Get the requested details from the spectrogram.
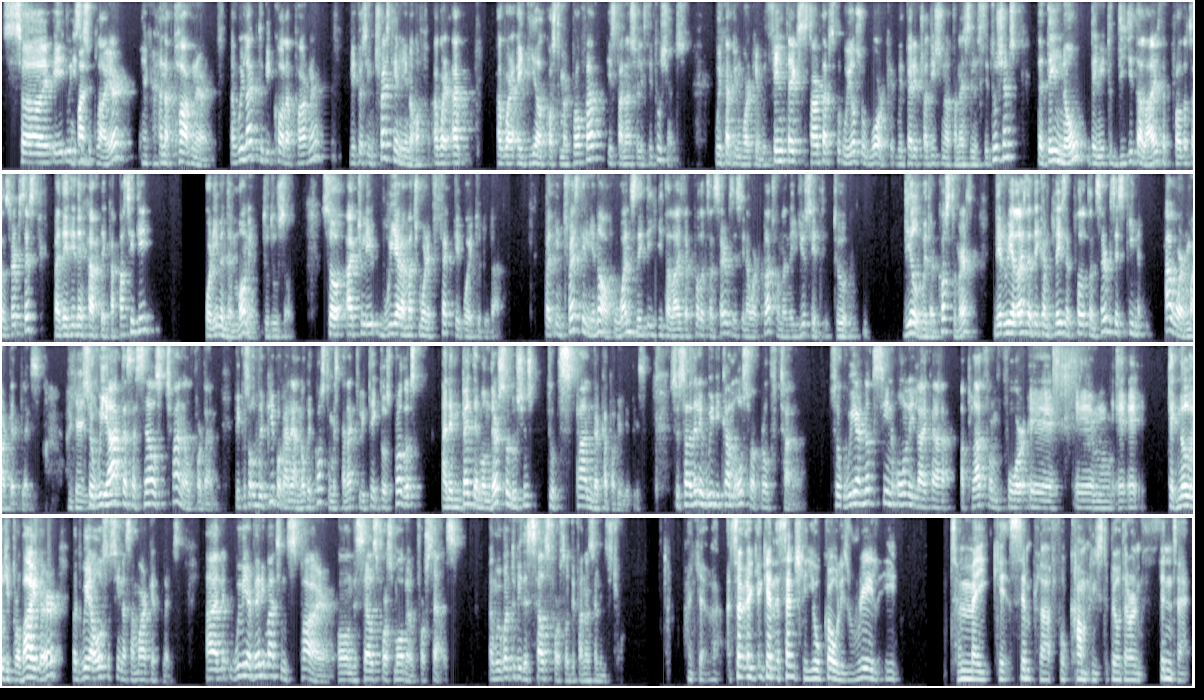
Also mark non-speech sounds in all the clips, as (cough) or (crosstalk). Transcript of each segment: So it, it's a supplier okay. and a partner. And we like to be called a partner because interestingly enough, our, our, our ideal customer profile is financial institutions. We have been working with fintechs, startups, but we also work with very traditional financial institutions that they know they need to digitalize the products and services, but they didn't have the capacity or even the money to do so. So actually, we are a much more effective way to do that. But interestingly enough, once they digitalize their products and services in our platform and they use it to deal with their customers, they realize that they can place their products and services in our marketplace. Okay. So we act as a sales channel for them because all the people can, and all the customers can actually take those products and embed them on their solutions to expand their capabilities. So suddenly we become also a growth channel. So we are not seen only like a, a platform for a, a, a technology provider, but we are also seen as a marketplace. And we are very much inspired on the Salesforce model for sales. And we want to be the Salesforce of the financial industry. I get that. So again, essentially your goal is really to make it simpler for companies to build their own fintech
